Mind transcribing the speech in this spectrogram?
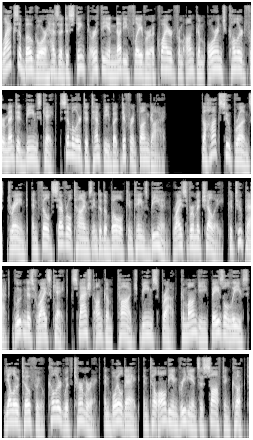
Laksa Bogor has a distinct earthy and nutty flavor acquired from oncom orange-colored fermented beans cake, similar to tempeh but different fungi. The hot soup runs, drained, and filled several times into the bowl contains bihun rice vermicelli, ketupat glutinous rice cake, smashed oncom, taj bean sprout, kemangi basil leaves, yellow tofu colored with turmeric, and boiled egg, until all the ingredients is soft and cooked.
